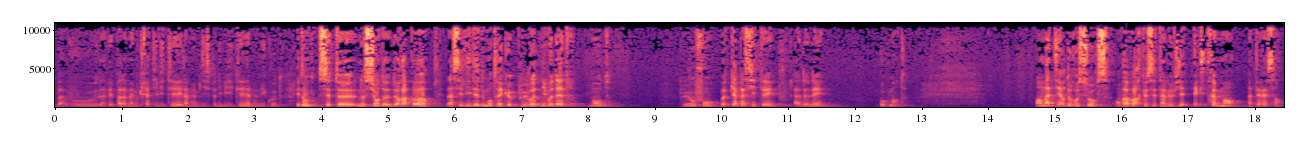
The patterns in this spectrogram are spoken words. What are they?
bah, vous n'avez pas la même créativité, la même disponibilité, la même écoute. Et donc cette euh, notion de, rapport, là c'est l'idée de montrer que plus votre niveau d'être monte, plus au fond votre capacité à donner augmente. En matière de ressources, on va voir que c'est un levier extrêmement intéressant.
